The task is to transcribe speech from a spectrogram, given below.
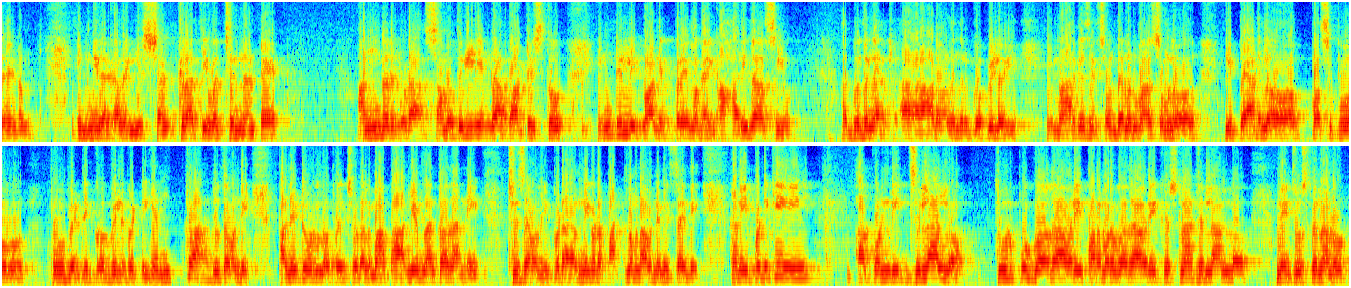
చేయడం. ఎన్ని రకాల ఈ సంక్రాంతి వచ్చిందంటే అందరు కూడా సమతుల్యంగా పాటిస్తూ ఇంటిల్లిపాని ప్రేమగా ఇంకా హరిదాసులు అద్భుతంగా ఆడవాళ్ళందరూ గొబ్బిలో ఈ- ఈ మార్గశీర్షం ధనుర్మాసంలో ఈ పేడలో పసుపు పువ్వు పెట్టి గొబ్బిలు పెట్టి ఎంత అద్భుతం అండి. పల్లెటూరులో పోయి చూడాలి మా బాల్యంలో అంతా దాన్ని చూసేవాళ్ళం. ఇప్పుడు అన్ని కూడా పట్టణంలో అవన్నీ మిస్ అయింది. కానీ ఇప్పటికీ ఆ కొన్ని జిల్లాల్లో తూర్పు గోదావరి పడమర గోదావరి కృష్ణా జిల్లాల్లో నేను చూస్తున్నాను.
